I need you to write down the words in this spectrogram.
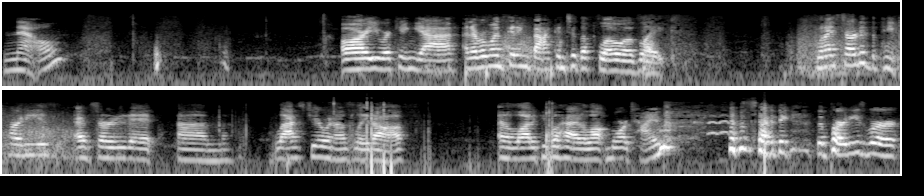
now, are you working? Yeah, and everyone's getting back into the flow of like, when I started the paint parties, I started it um, last year when I was laid off, and a lot of people had a lot more time. so I think the parties were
